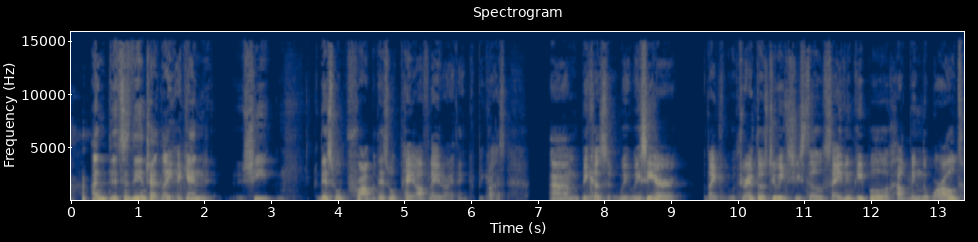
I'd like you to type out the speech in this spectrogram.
and this is the interest. Like again, she. This will prob. This will pay off later, I think, because, um, because we we see her like throughout those two weeks, she's still saving people, helping the world.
